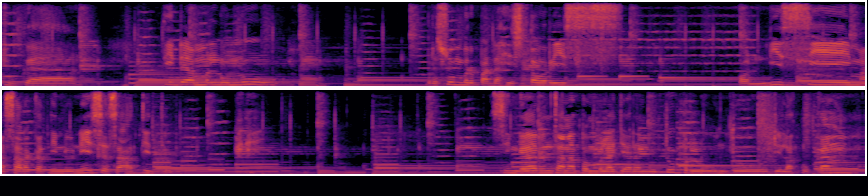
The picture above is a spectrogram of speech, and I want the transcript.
juga tidak melulu bersumber pada historis kondisi masyarakat Indonesia saat itu. Sehingga rencana pembelajaran itu perlu untuk dilakukan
